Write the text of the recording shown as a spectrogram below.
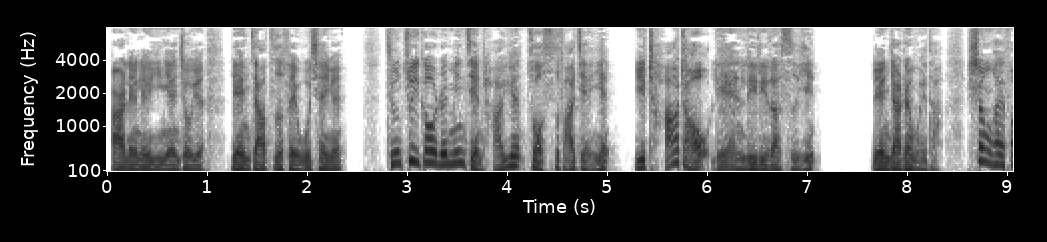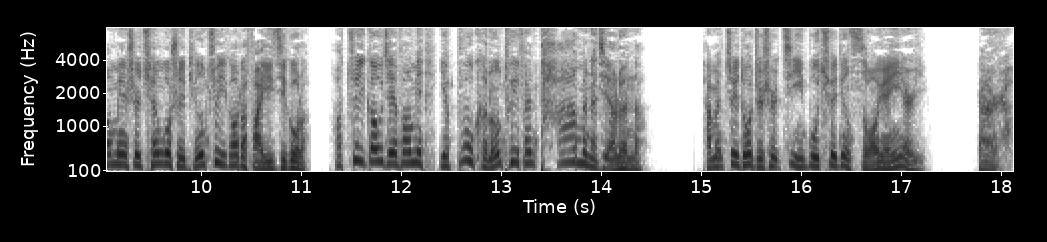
二零零一年九月，连家自费五千元，请最高人民检察院做司法检验，以查找连丽丽的死因。连家认为的，上海方面是全国水平最高的法医机构了啊，最高检方面也不可能推翻他们的结论呢，他们最多只是进一步确定死亡原因而已。然而啊，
